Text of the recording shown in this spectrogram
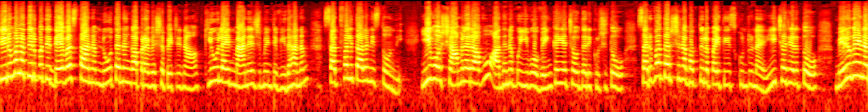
తిరుమల తిరుపతి దేవస్థానం నూతనంగా ప్రవేశపెట్టిన క్యూ లైన్ మేనేజ్మెంట్ విధానం సత్ఫలితాలనిస్తోంది. ఈవో శ్యామలరావు అదనపు ఈవో వెంకయ్య చౌదరి కృషితో సర్వదర్శన భక్తులపై తీసుకుంటున్న ఈ చర్యలతో మెరుగైన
